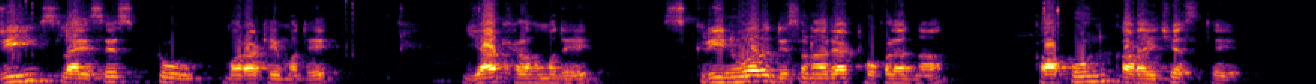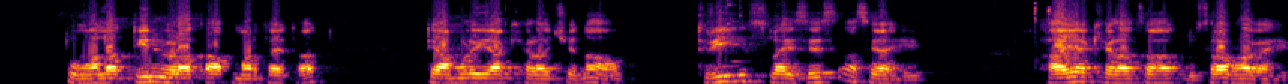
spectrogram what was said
थ्री स्लायसेस टू मराठीमध्ये. या खेळामध्ये स्क्रीनवर दिसणाऱ्या ठोकळ्यांना कापून काढायचे असते. तुम्हाला तीन वेळा काप मारता येतात. त्यामुळे या खेळाचे नाव थ्री स्लायसेस असे आहे. हा या खेळाचा दुसरा भाग आहे.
